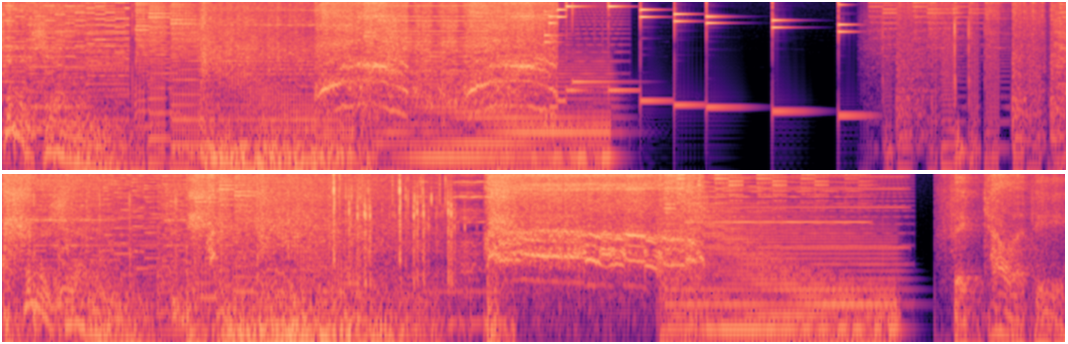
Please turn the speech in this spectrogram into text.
Finish him! reality.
